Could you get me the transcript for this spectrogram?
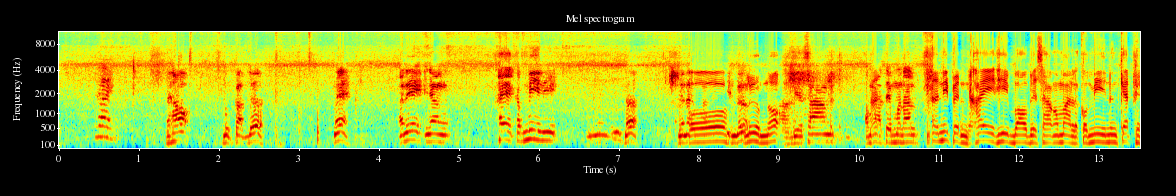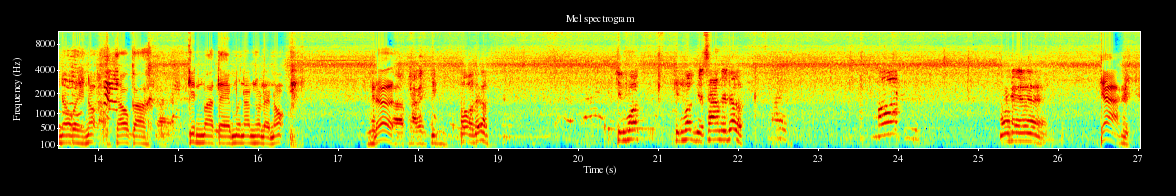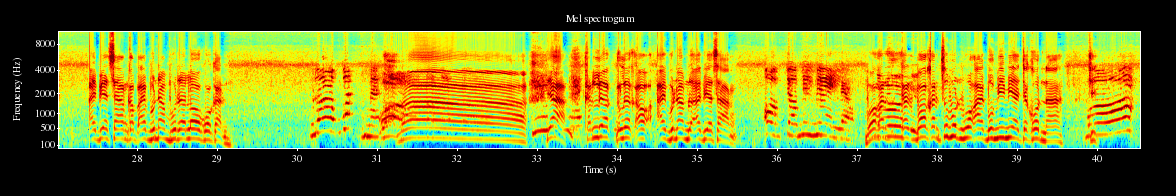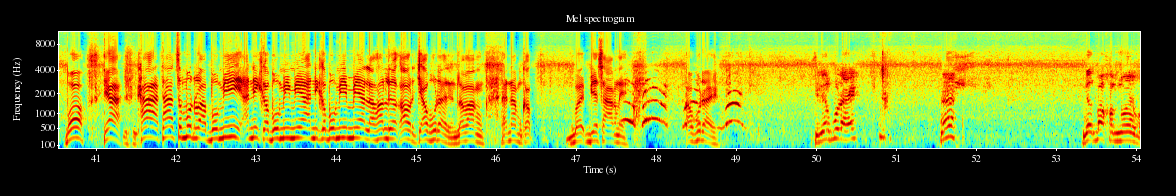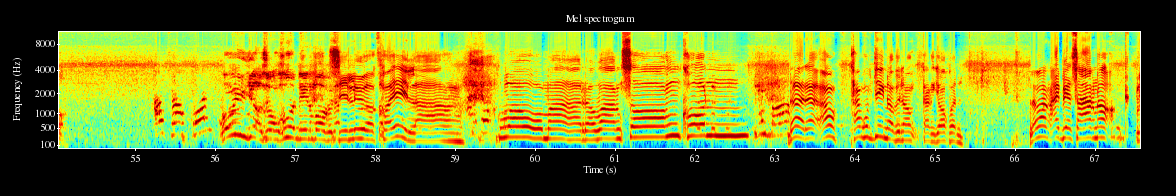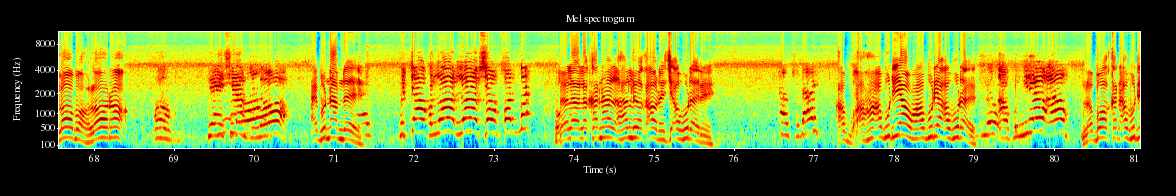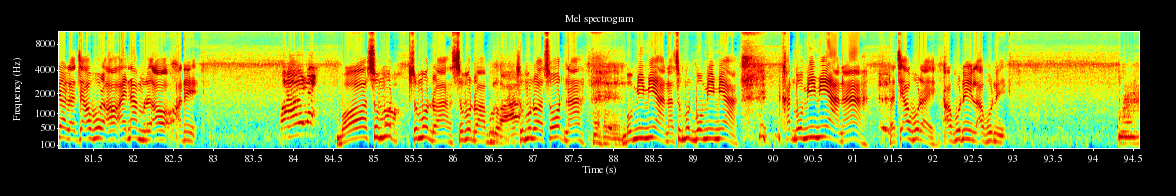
เลยนะฮะลูกกลับเด้อแม่อันนี้ยังแค่กับมี่นี่เด้อ เนี่ยนะโอ้กินเด้อลืมเนาะ อ่เบียร์สร้างเอามาเต็มมันนั้นอันนี้เป็นไข่ที่เบาเบสร้างออกมาแล้วก็มีหนึ่งแก๊สพี่น้องเลยเนาะเจ้าก็กินมาแต่มื้อนั้นเท่าไหร่เนาะ เด้อพากันกินต่อเด้อกินฮอดกินฮอดอย่าสร้างเลยเด้อหมดเออย่าไอเบียร์สร้างกับไอผู้นำผู้ใดรอกว่ากัน เลิกวัดแม่อ่าย่าคันเลือกเลือกเอาไอผู้นำหรือไอเบียร์สร้างออกจะมีแม่แล้วบ่คันคันบ่คันสมมุติพวกไอบ่มีเมียจักคนนะจิบ่บ่ย่าถ้าถ้าสมมุติว่าบ่มีอันนี้ก็บ่มีเมียอันนี้ก็บ่มีเมียแล้วเฮาเลือกเอาจะเอาผู้ใดระหวังไอ้นํกับเบียร์สร้างนี่เอาผู้ใดสิเลือกผู้ใดฮะเลือกบ่คำน้อยบ่ เอาสองคนโอ้ยเดี๋ยวสองคนนี่นะบ่ไปสิเลือกไผล่ะเว้ามาระหว่างสองคน ได้ได้เอาทำความจริงเนาะพี่น้องตั้งยอกเพิ่นระหว่างไอเบียร์สร้างเนาะรอบ่รอเนาะเออแย่ช่างก็รอไอผู้นำเด้พระเจ้าก็รอดรอดสองคนมัดแล้วแล้วแล้วคันเฮาเฮาเลือกเอานี่จะเอาผู้ใดนี่เอาจะได้เอาเอาเอาผู้เดียวเอาผู้เดียวเอาผู้ใดเอาคนเดียวเอาแล้วบอกกันเอาผู้เดียวแล้วจะเอาผู้เอาไอ้น้ำหรือเอาอันนี้ เอาแหละ บ่สมมุติสมมุติว่าสมมุติว่า สมมุติว่าโสดนะ บ่มีเมียนะสมมุติบ่มีเมียคันบ่มีเมียนะแล้วจะเอาผู้ใดเอาผู้นี้หรือเอาผู้นี้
